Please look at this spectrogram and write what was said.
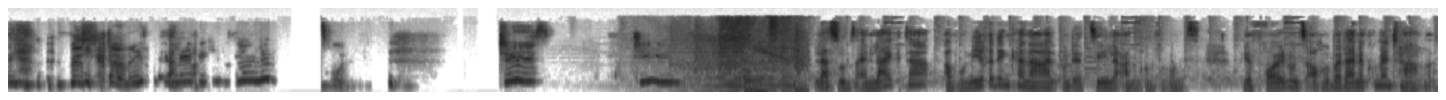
Ja, bestimmt. Ihre Briefe erledigt sollen. Ist gut. Tschüss. Tschüss. Lass uns ein Like da, abonniere den Kanal und erzähle anderen von uns. Wir freuen uns auch über deine Kommentare.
